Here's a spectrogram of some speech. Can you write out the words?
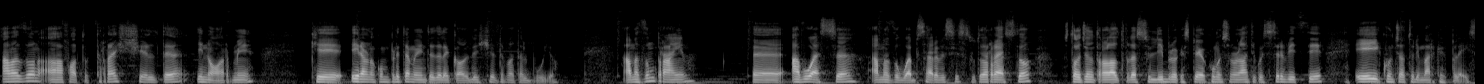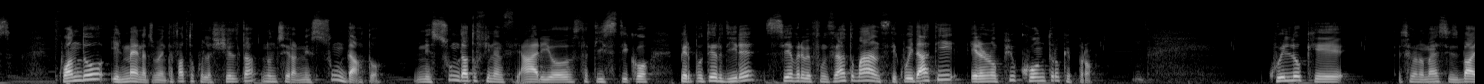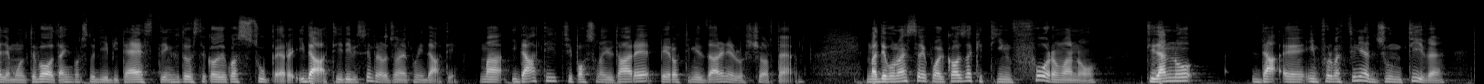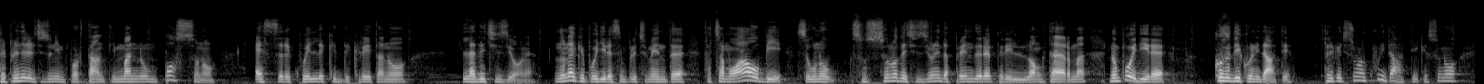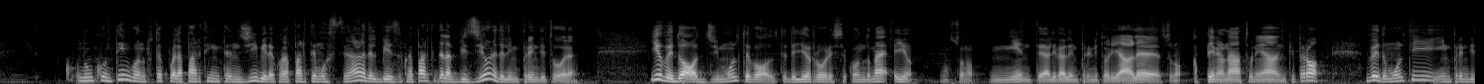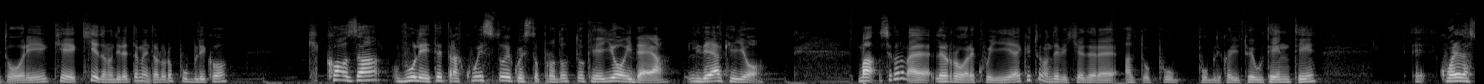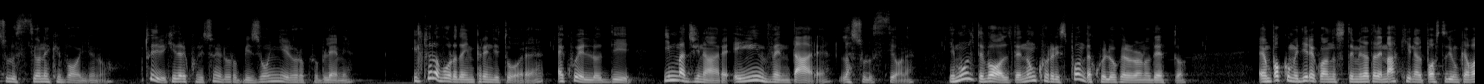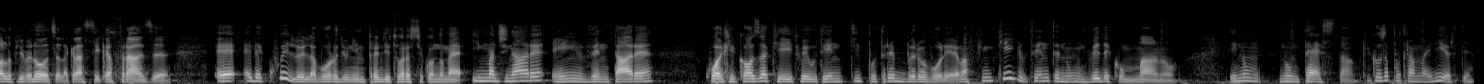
Amazon ha fatto tre scelte enormi che erano completamente delle cose, delle scelte fatte al buio. Amazon Prime, eh, AWS, Amazon Web Services, tutto il resto. Sto leggendo tra l'altro adesso il libro che spiega come sono nati questi servizi e il concetto di marketplace. Quando il management ha fatto quella scelta non c'era nessun dato, nessun dato finanziario, statistico, per poter dire se avrebbe funzionato, ma anzi quei dati erano più contro che pro. Quello che secondo me si sbaglia molte volte, anche il concetto di A-B testing, tutte queste cose qua super, i dati, devi sempre ragionare con i dati, ma i dati ci possono aiutare per ottimizzare nello short term, ma devono essere qualcosa che ti informano, ti danno da, eh, informazioni aggiuntive per prendere decisioni importanti, ma non possono essere quelle che decretano la decisione. Non è che puoi dire semplicemente facciamo A o B, se uno, sono decisioni da prendere per il long term, non puoi dire cosa dicono i dati, perché ci sono alcuni dati che sono, non contengono tutta quella parte intangibile, quella parte emozionale del business, quella parte della visione dell'imprenditore. Io vedo oggi molte volte degli errori, secondo me, e io non sono niente a livello imprenditoriale, sono appena nato neanche, però vedo molti imprenditori che chiedono direttamente al loro pubblico che cosa volete tra questo e questo prodotto che io ho idea, l'idea che io ho. Ma secondo me l'errore qui è che tu non devi chiedere al tuo pu- pubblico, ai tuoi utenti, eh, qual è la soluzione che vogliono. Tu devi chiedere quali sono i loro bisogni e i loro problemi. Il tuo lavoro da imprenditore è quello di immaginare e inventare la soluzione. E molte volte non corrisponde a quello che loro hanno detto. È un po' come dire quando sono inventate le macchine al posto di un cavallo più veloce, la classica frase. E, ed è quello il lavoro di un imprenditore, secondo me, immaginare e inventare qualche cosa che i tuoi utenti potrebbero volere, ma finché l'utente non vede con mano e non, non testa, che cosa potrà mai dirti?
